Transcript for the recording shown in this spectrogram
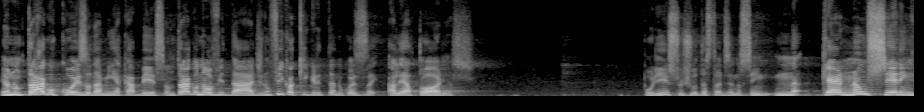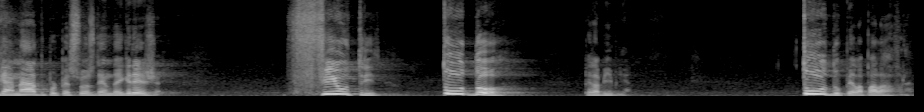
Eu não trago coisa da minha cabeça, não trago novidade, não fico aqui gritando coisas aleatórias. Por isso, Judas está dizendo assim: quer não ser enganado por pessoas dentro da igreja? Filtre tudo pela Bíblia. Tudo pela palavra.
